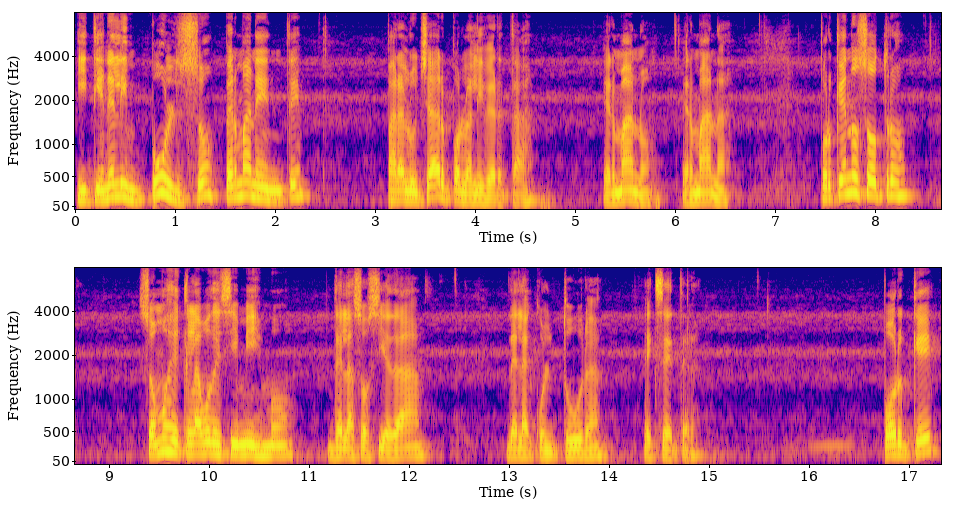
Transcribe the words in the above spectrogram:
y tiene el impulso permanente para luchar por la libertad. Hermano, hermana, ¿por qué nosotros somos esclavos de sí mismos, de la sociedad, de la cultura, etc. Porque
